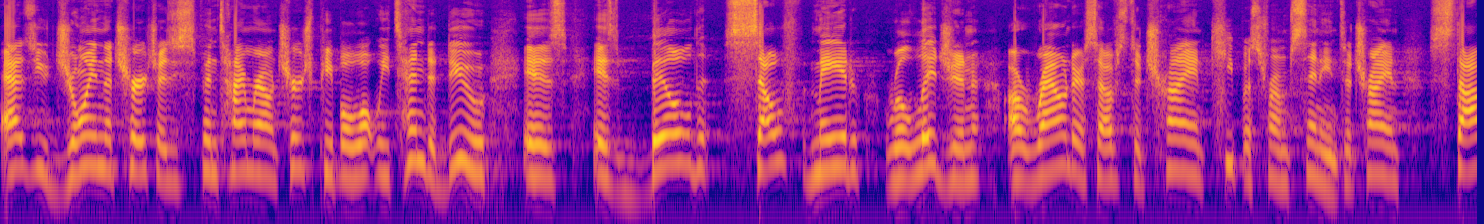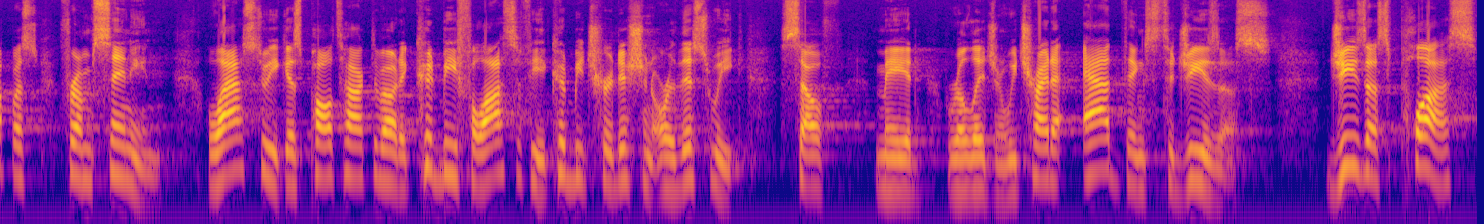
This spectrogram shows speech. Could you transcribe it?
as you join the church, as you spend time around church people, what we tend to do is, is build self made religion around ourselves to try and keep us from sinning, to try and stop us from sinning. Last week, as Paul talked about, it could be philosophy, it could be tradition, or this week, self made religion. We try to add things to Jesus. Jesus plus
